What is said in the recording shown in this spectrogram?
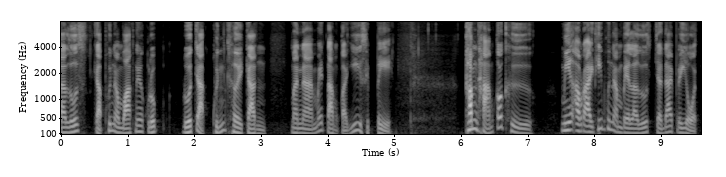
ลารุสกับผู้นำวากเนอร์กรุ๊ปรู้จักคุ้นเคยกันมานานไม่ต่ำกว่า 20 ปีคำถามก็คือมีอะไรที่ผู้นำเบลารุสจะได้ประโยชน์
